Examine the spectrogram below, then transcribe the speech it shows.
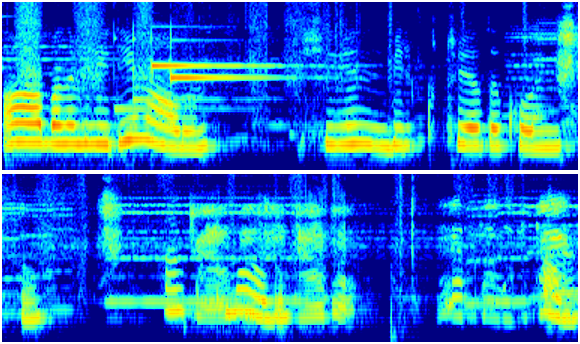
Aa bana bir hediye mi aldın? Şirin bir kutuya da koymuşsun. Ha kutumu aldım. Tamam.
